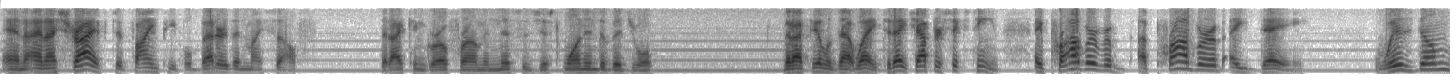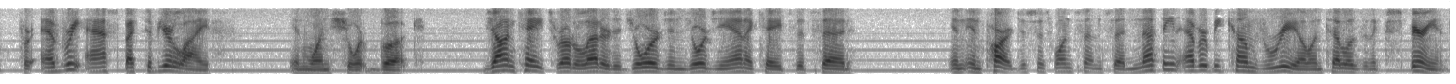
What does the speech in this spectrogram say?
and and I strive to find people better than myself that I can grow from. And this is just one individual that I feel is that way. Today, chapter 16, a proverb a proverb a day, wisdom for every aspect of your life in one short book. John Keats wrote a letter to George and Georgiana Keats that said in in part just this one sentence said nothing ever becomes real until it is experienced.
